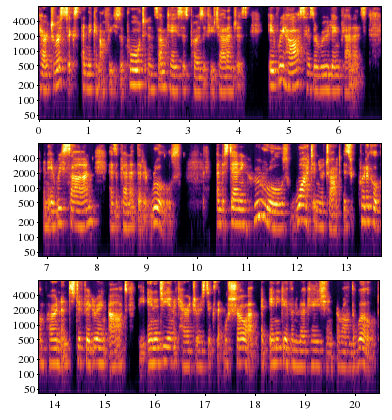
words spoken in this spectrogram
characteristics and they can offer you support, in some cases, pose a few challenges. Every house has a ruling planet, and every sign has a planet that it rules. Understanding who rules what in your chart is a critical component to figuring out the energy and the characteristics that will show up at any given location around the world.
